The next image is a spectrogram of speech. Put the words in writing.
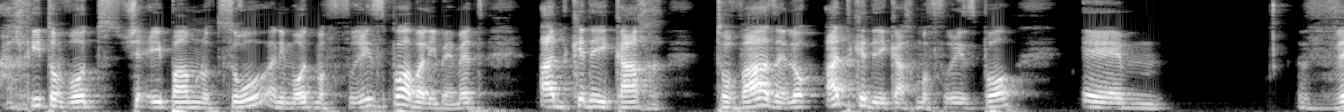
הכי טובות שאי פעם נוצרו, אני מאוד מפריז פה, אבל היא באמת עד כדי כך טובה, אז אני לא עד כדי כך מפריז פה. אמ, ו...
